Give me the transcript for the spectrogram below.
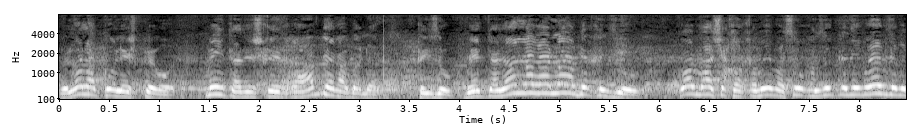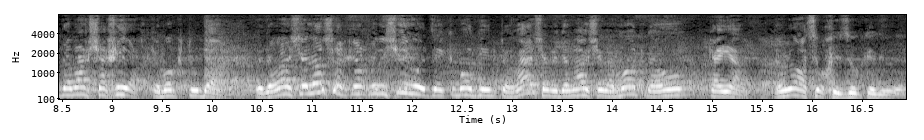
ולא לכל יש פירות. מיתא דשכיחא עבדי רבנן חיזוק, מיתא דרבנן לא עבדי חיזוק. כל מה שחכמים עשו חיזוק לדבריהם זה בדבר שכיח, כמו כתובה. ודבר שלא שכיח הם השאירו את זה כמו דין תורה, שבדבר של אמות נאור קיים. הם לא עשו חיזוק לדבריהם.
